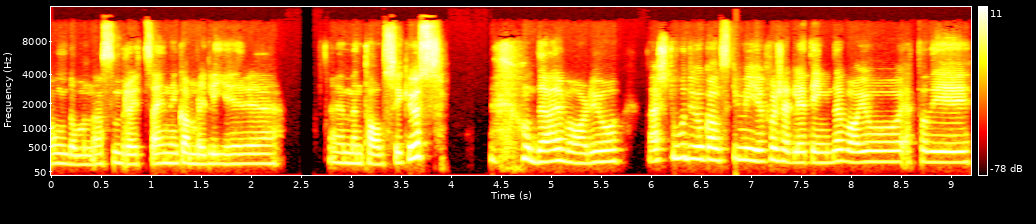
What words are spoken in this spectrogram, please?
ungdommene som brøyt seg inn i gamle Lier eh, mentalsykehus. Og der var det jo Der sto det jo ganske mye forskjellige ting. Det var jo et av de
